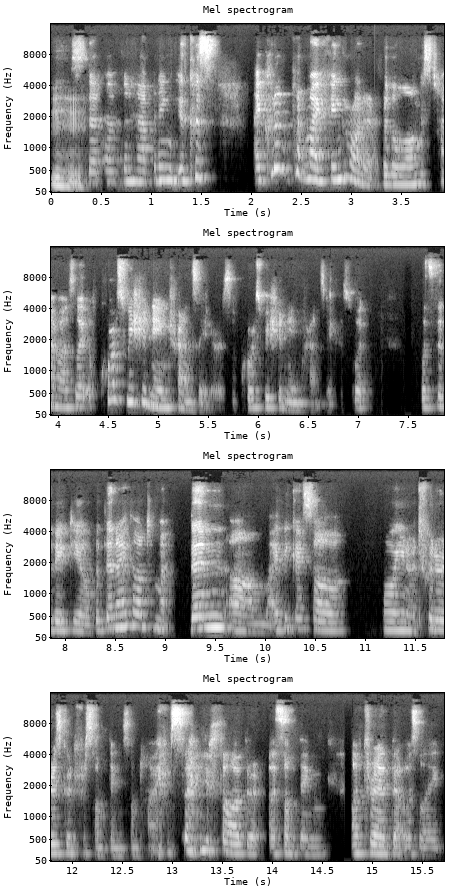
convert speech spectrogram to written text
mm-hmm. that have been happening because I couldn't put my finger on it for the longest time. I was like, of course we should name translators. Of course we should name translators. What what's the big deal? But then I thought to my then um, I think I saw well, you know, Twitter is good for something sometimes. I just saw a, something, a thread that was like,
